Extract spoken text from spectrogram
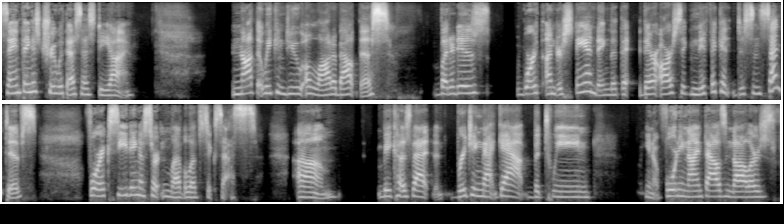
Same thing is true with ssdi not that we can do a lot about this but it is worth understanding that the, there are significant disincentives for exceeding a certain level of success. Um, because that bridging that gap between you know $49,000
